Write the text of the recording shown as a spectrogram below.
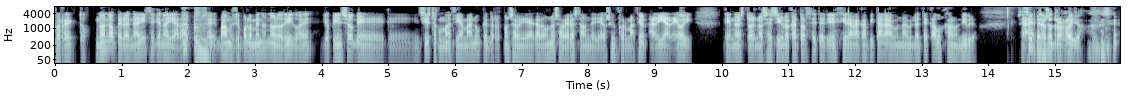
Correcto. No, no, pero nadie dice que no haya datos. ¿eh? Vamos, yo por lo menos no lo digo. ¿eh? Yo pienso que, que, insisto, como decía Manu, que es responsabilidad de cada uno saber hasta dónde llega su información a día de hoy. Que no esto no es el siglo XIV y te tienes que ir a la capital, a una biblioteca a buscar un libro. O sea, Sí, pero- es otro rollo.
